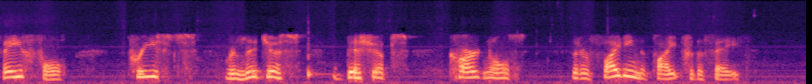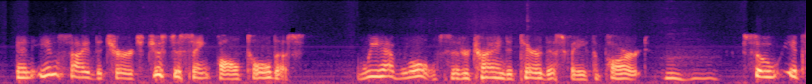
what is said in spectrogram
faithful priests, religious bishops, cardinals that are fighting the fight for the faith. And inside the church, just as St. Paul told us, we have wolves that are trying to tear this faith apart. Mm-hmm. So it's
